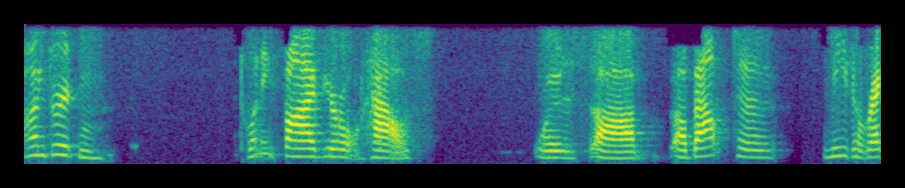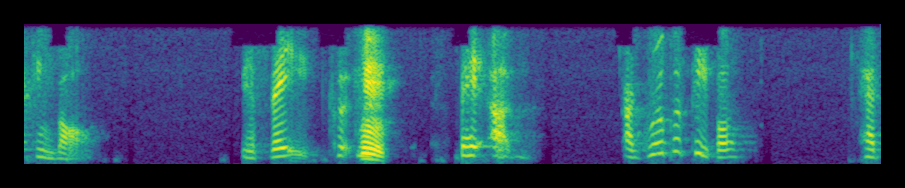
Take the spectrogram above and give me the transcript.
125-year-old house, was uh, about to meet a wrecking ball. If they couldn't, Hmm. they, uh, a group of people had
